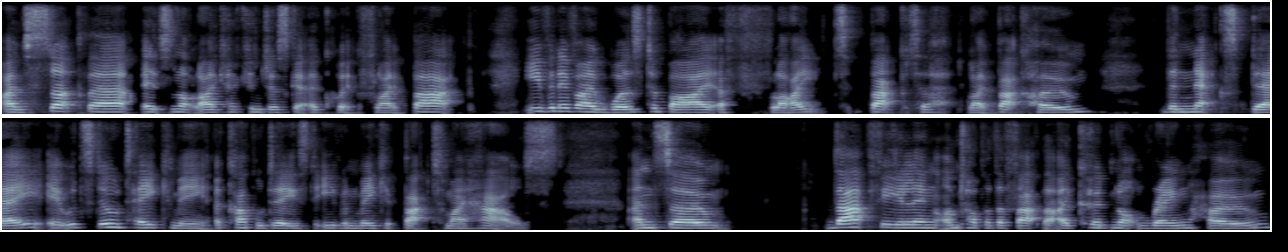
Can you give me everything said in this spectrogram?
I'm stuck there. It's not like I can just get a quick flight back. Even if I was to buy a flight back to like back home the next day, it would still take me a couple days to even make it back to my house. And so that feeling on top of the fact that I could not ring home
